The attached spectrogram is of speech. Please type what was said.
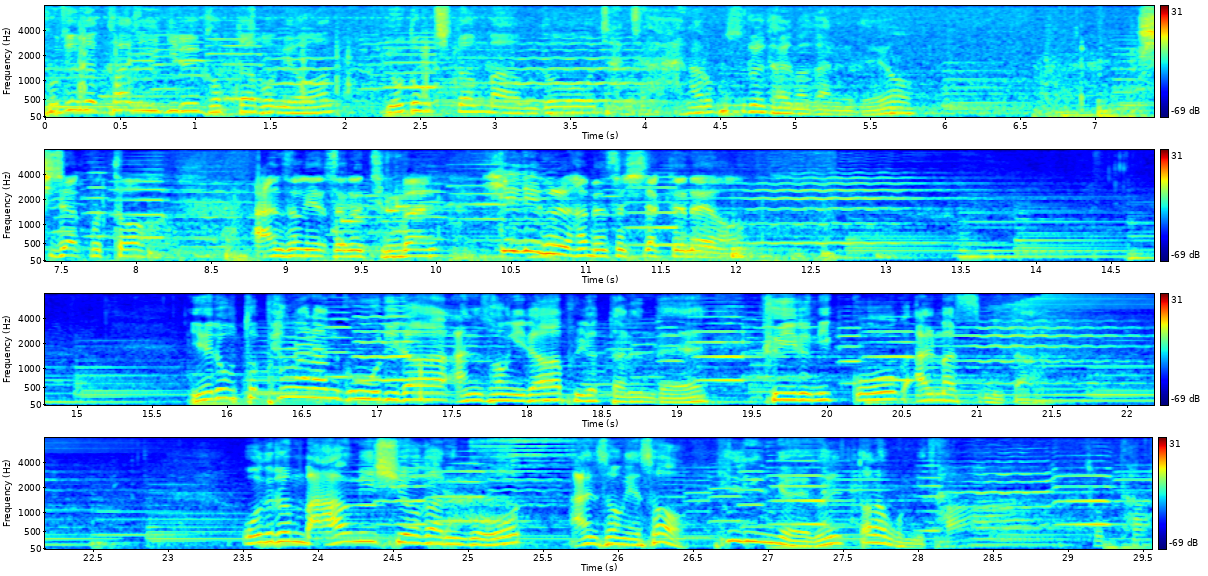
고즈넉한 이 길을 걷다 보면 요동치던 마음도 잔잔한 호수를 닮아가는데요. 시작부터 안성에서는 정말 힐링을 하면서 시작되네요. 예로부터 평안한 고을이라 안성이라 불렸다는데 그 이름이 꼭 알맞습니다. 오늘은 마음이 쉬어가는 곳 안성에서 힐링 여행을 떠나봅니다. 아, 좋다.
